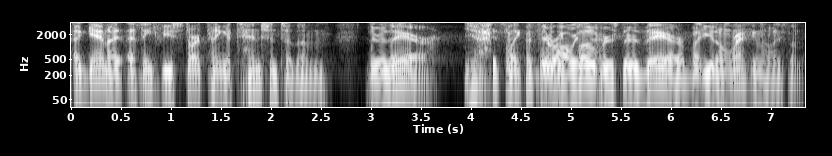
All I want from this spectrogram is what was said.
again, I, I think if you start paying attention to them, they're there. Yeah. It's like the They were four-leaf always there. clovers. They're there, but you don't recognize them.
